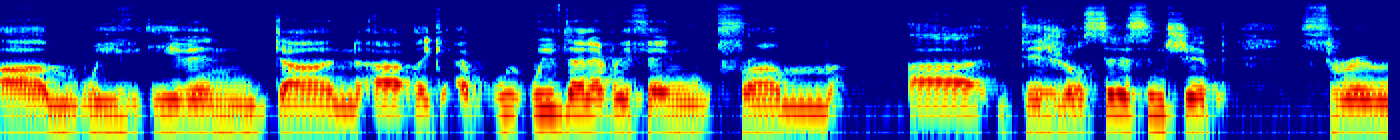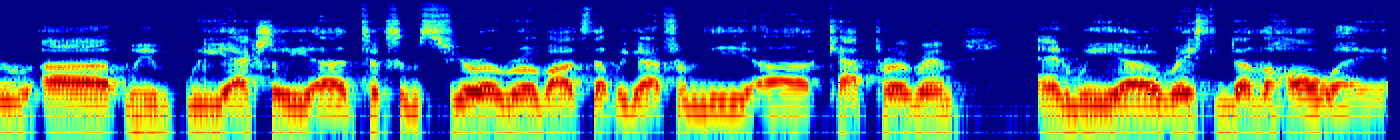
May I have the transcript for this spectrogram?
Um, we've even done uh, like uh, we- we've done everything from uh, digital citizenship through uh, we we actually uh, took some Sphero robots that we got from the uh, CAP program and we raced them down the hallway.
